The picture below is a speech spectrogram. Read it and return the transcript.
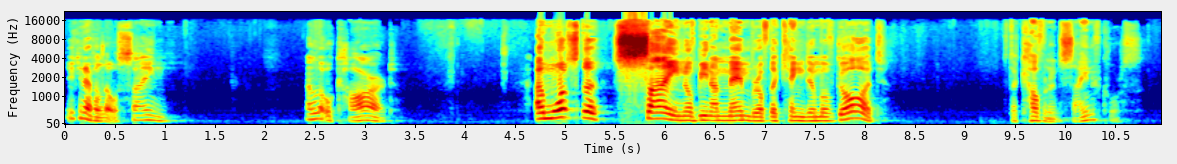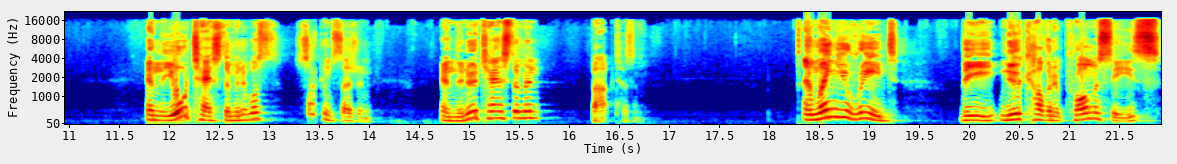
You can have a little sign, a little card. And what's the sign of being a member of the kingdom of God? It's the covenant sign, of course. In the Old Testament, it was circumcision. In the New Testament, baptism. And when you read the New Covenant promises,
